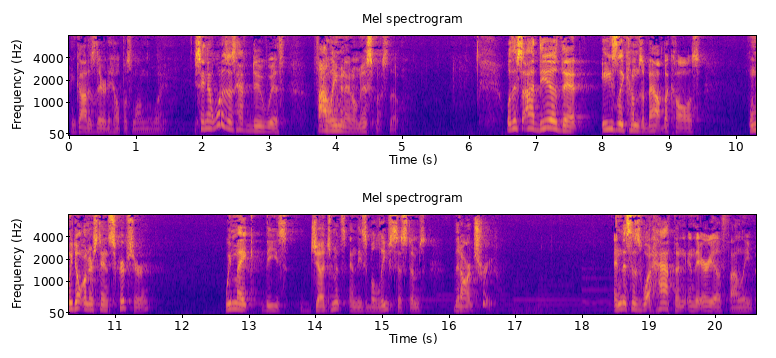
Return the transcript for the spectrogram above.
And God is there to help us along the way. You say, now what does this have to do with Philemon and Onesimus, though? Well, this idea that easily comes about because when we don't understand Scripture, we make these judgments and these belief systems that aren't true. And this is what happened in the area of Philemon.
